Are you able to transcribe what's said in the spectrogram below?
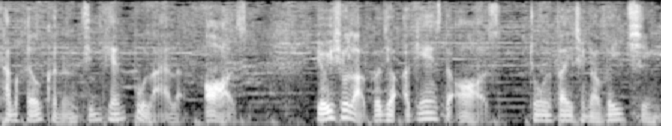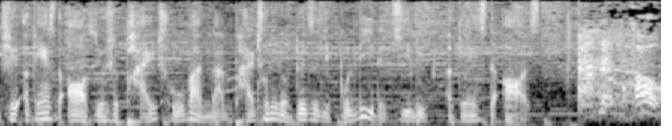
他们很有可能今天不来了。Odds 有一首老歌叫《Against the Odds》，中文翻译成叫危情。其实 Against the Odds 就是排除万难，排除那种对自己不利的几率。Against the Odds。Oh,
